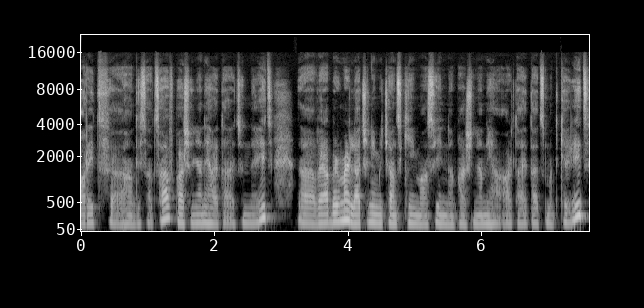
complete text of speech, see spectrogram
առիթ հանդիսացավ Փաշինյանի հայտարարություններից, վերաբերում էր Լաչինի Միչանսկի մասին Փաշինյանի արտահայտած մտքերից,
